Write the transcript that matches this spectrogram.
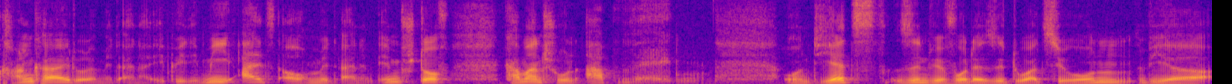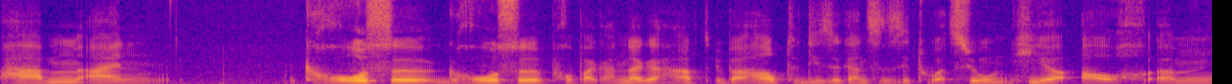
Krankheit oder mit einer Epidemie als auch mit einem Impfstoff, kann man schon abwägen. Und jetzt sind wir vor der Situation, wir haben ein große, große Propaganda gehabt, überhaupt diese ganze Situation hier auch ähm,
